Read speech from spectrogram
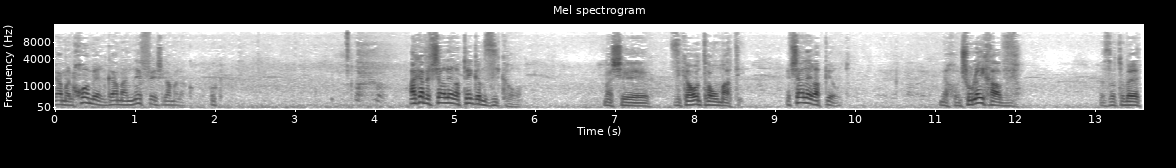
גם על חומר, גם על נפש, גם על הכל. אוקיי. אגב, אפשר לרפא גם זיכרון, מה שזיכרון טראומטי. אפשר לרפא אותו. נכון, שהוא לא יכאב. זאת אומרת,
